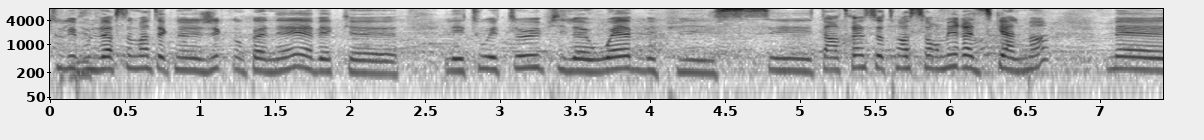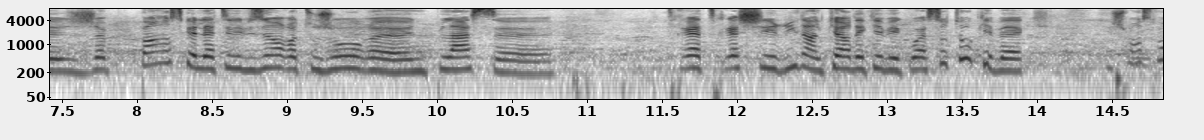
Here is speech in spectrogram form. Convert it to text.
tous les bouleversements technologiques qu'on connaît avec euh, les Twitter puis le web, et puis c'est en train de se transformer radicalement. Mais je pense que la télévision aura toujours euh, une place euh, très, très chérie dans le cœur des Québécois, surtout au Québec. Je pense pas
